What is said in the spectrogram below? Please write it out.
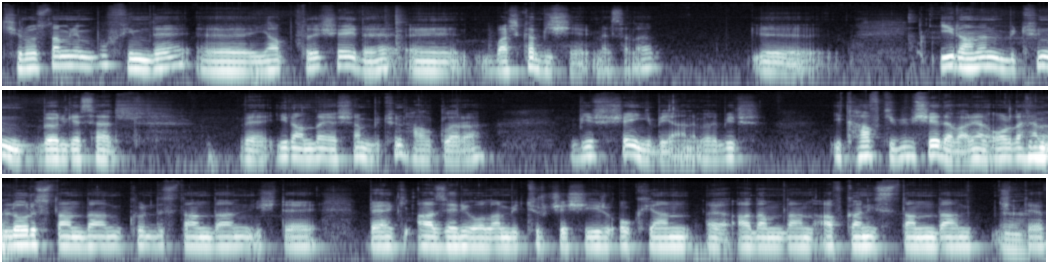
Kiarostami'nin bu filmde e, yaptığı şey de e, başka bir şey mesela. E, İran'ın bütün bölgesel ve İran'da yaşayan bütün halklara bir şey gibi yani böyle bir ithaf gibi bir şey de var. Yani orada Değil hem mi? Loristan'dan, Kürdistan'dan işte belki Azeri olan bir Türkçe şiir okuyan e, adamdan, Afganistan'dan, işte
